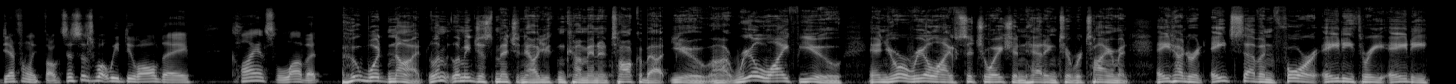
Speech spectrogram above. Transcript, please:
differently folks. This is what we do all day. Clients love it. Who would not? Let me, let me just mention how you can come in and talk about you, uh, real life you, and your real life situation heading to retirement. 800 874 8380.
